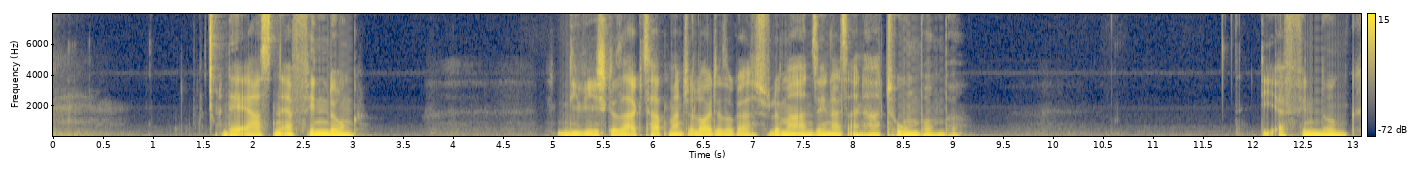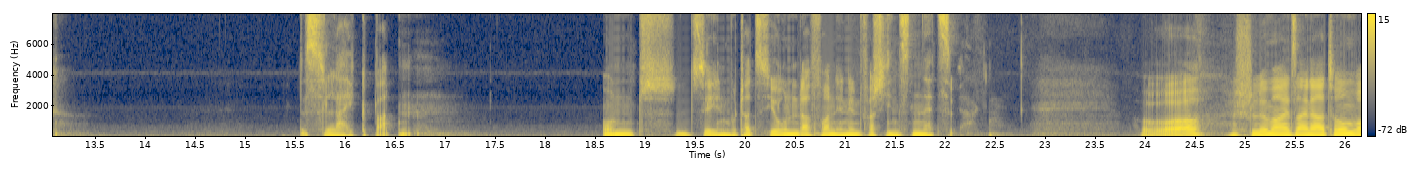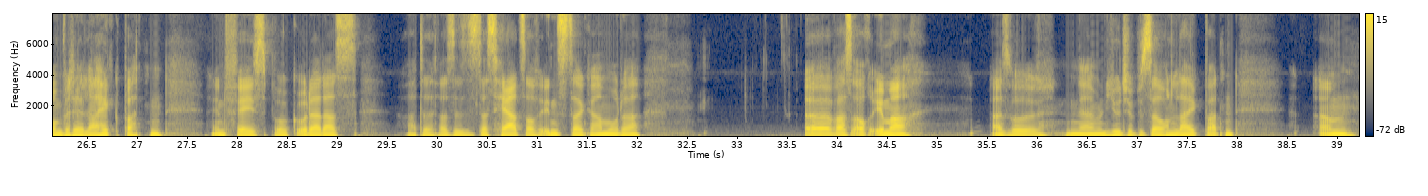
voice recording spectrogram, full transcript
der ersten Erfindung, die, wie ich gesagt habe, manche Leute sogar schlimmer ansehen als eine Atombombe. Die Erfindung des Like-Button und sehen Mutationen davon in den verschiedensten Netzwerken. Oh, schlimmer als eine Atombombe, der Like-Button in Facebook oder das warte, was ist es, das Herz auf Instagram oder äh, was auch immer. Also, na, YouTube ist auch ein Like-Button. Ähm,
